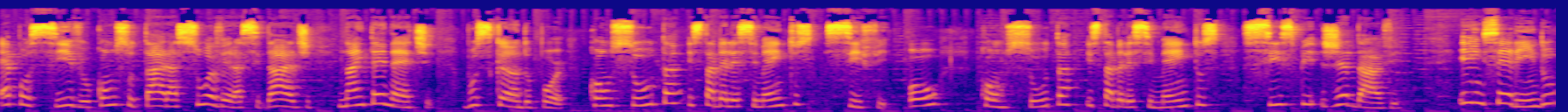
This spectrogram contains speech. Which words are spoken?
é possível consultar a sua veracidade na internet, buscando por Consulta Estabelecimentos CIF ou Consulta Estabelecimentos CISP GEDAV e inserindo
